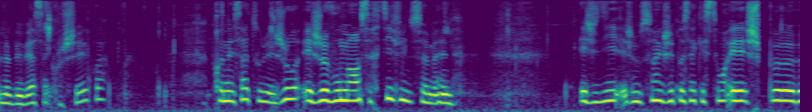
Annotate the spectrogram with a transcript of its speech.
le bébé à s'accrocher quoi. Prenez ça tous les jours et je vous mets en certif une semaine. Et je dis, je me souviens que j'ai posé la question et je peux,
